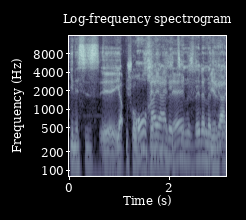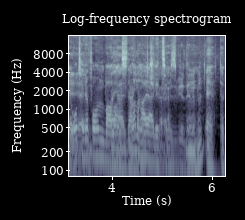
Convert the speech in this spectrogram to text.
Yine siz e, yapmış O olduğunuz hayal denemede ettiğimiz denemedi. bir, Yani e, o telefon bağlantısından hayal ettiğimiz bir Hı deneme. hı, Evet tabii.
